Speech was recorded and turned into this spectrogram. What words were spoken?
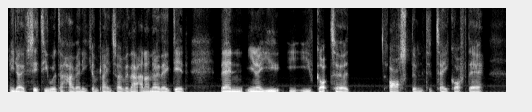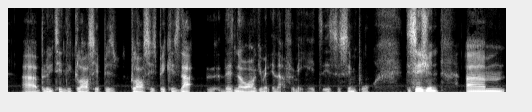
you know, if City were to have any complaints over that, and I know they did, then you know you you've got to ask them to take off their uh, blue tinted glasses glasses because that there's no argument in that for me. It's it's a simple decision, um,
